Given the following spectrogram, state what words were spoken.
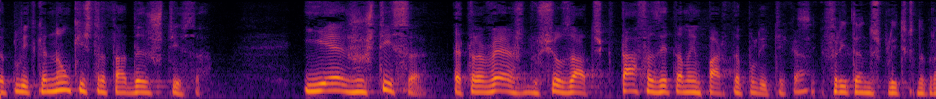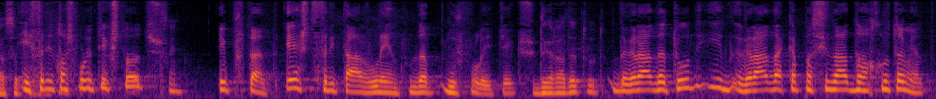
a política não quis tratar da justiça e é a justiça através dos seus atos que está a fazer também parte da política, Sim, fritando os políticos na praça pública. E frita os políticos todos. Sim. E, portanto, este fritar lento da, dos políticos... Degrada tudo. Degrada tudo e degrada a capacidade de recrutamento.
